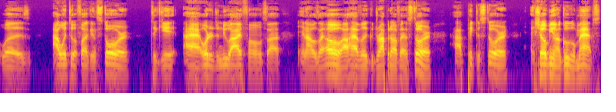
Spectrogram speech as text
was I went to a fucking store to get I ordered a new iPhone, so I and I was like, oh, I'll have a drop it off at a store. I picked a store. It showed me on Google Maps.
